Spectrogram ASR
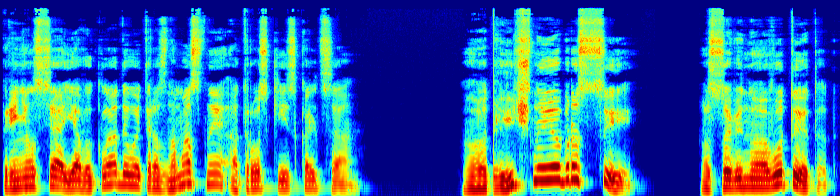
Принялся я выкладывать разномастные отростки из кольца. Отличные образцы. Особенно вот этот.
